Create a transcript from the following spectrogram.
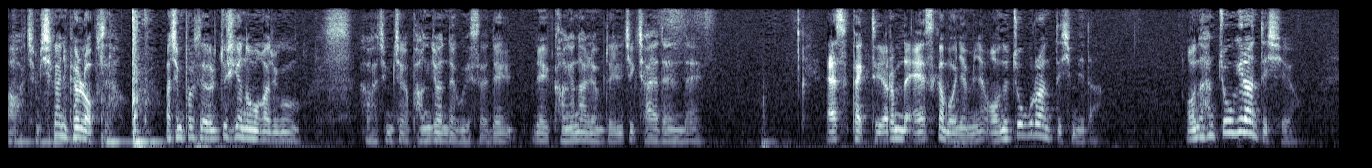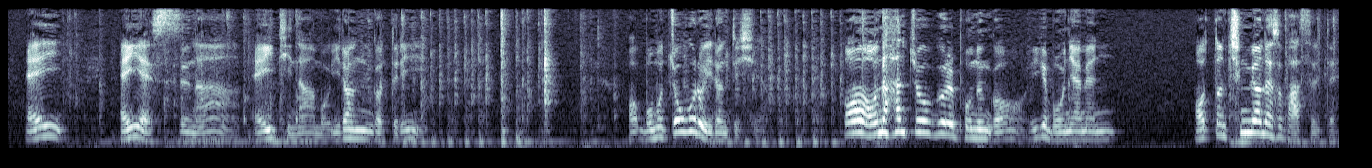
아, 지금 시간이 별로 없어요. 아, 지금 벌써 12시가 넘어가지고, 아, 지금 제가 방전되고 있어요. 내일, 내일 강연하려면 또 일찍 자야 되는데. aspect. 여러분들 S가 뭐냐면요. 어느 쪽으로라는 뜻입니다. 어느 한 쪽이라는 뜻이에요. A, AS나 AD나 뭐 이런 것들이, 어, 뭐뭐 쪽으로 이런 뜻이에요. 어, 어느 한쪽을 보는 거. 이게 뭐냐면, 어떤 측면에서 봤을 때.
